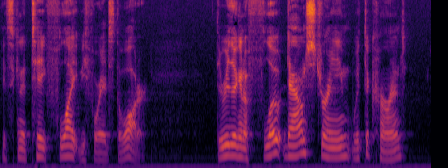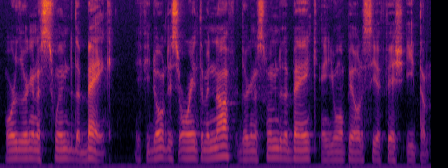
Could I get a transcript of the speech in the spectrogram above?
it's going to take flight before it hits the water. They're either going to float downstream with the current or they're going to swim to the bank. If you don't disorient them enough, they're going to swim to the bank and you won't be able to see a fish eat them.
